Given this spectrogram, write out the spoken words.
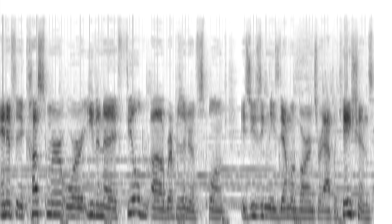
And if a customer or even a field uh, representative of Splunk is using these demo environments or applications,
